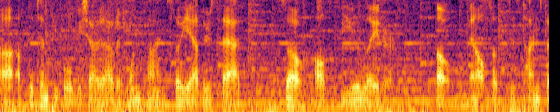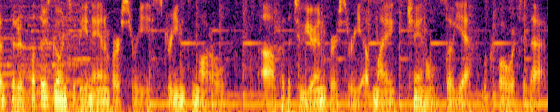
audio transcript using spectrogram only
Uh, up to 10 people will be shouted out at one time, so yeah, there's that. So, I'll see you later. Oh, and also this is time sensitive, but there's going to be an anniversary stream tomorrow uh, for the two year anniversary of my channel, so yeah, look forward to that.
